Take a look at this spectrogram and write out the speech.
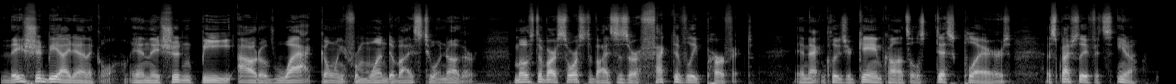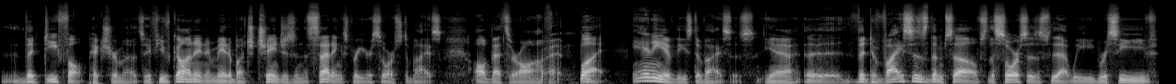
they should be identical and they shouldn't be out of whack going from one device to another. Most of our source devices are effectively perfect. And that includes your game consoles, disc players, especially if it's, you know, the default picture modes. If you've gone in and made a bunch of changes in the settings for your source device, all bets are off. But any of these devices, yeah, uh, the devices themselves, the sources that we receive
